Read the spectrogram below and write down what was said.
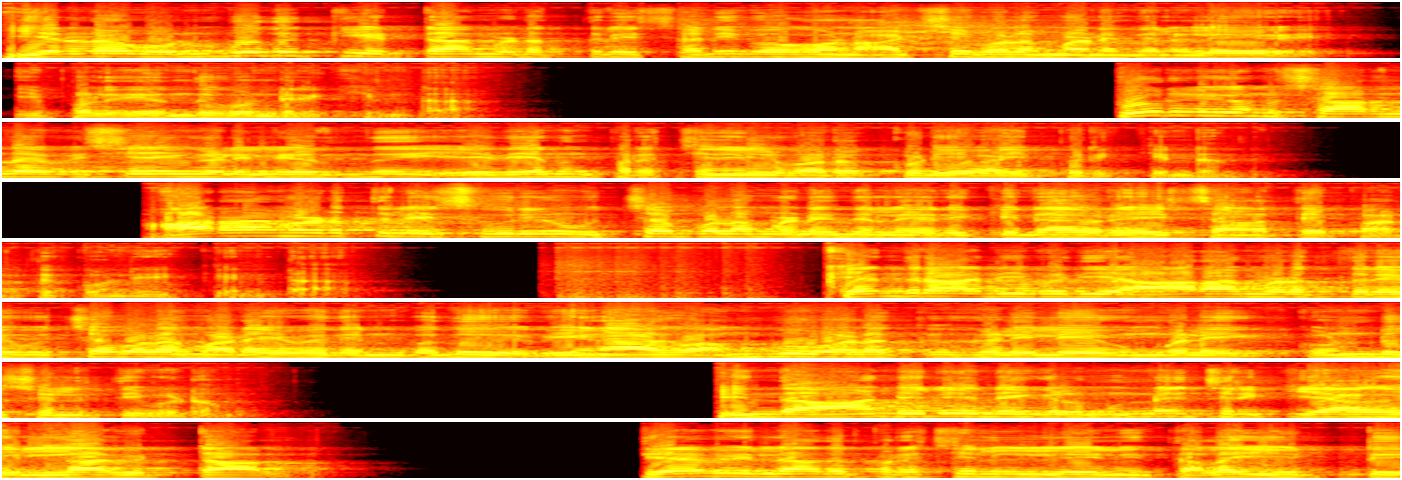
ஏனென்றால் ஒன்பதுக்கு எட்டாம் இடத்திலே சனி பகவான் ஆட்சி பலம் அடைந்த நிலையில் இப்பொழுது இருந்து கொண்டிருக்கின்றார். பூர்வீகம் சார்ந்த விஷயங்களில் இருந்து ஏதேனும் பிரச்சனைகள் வரக்கூடிய வாய்ப்பு இருக்கின்றது. ஆறாம் இடத்திலே சூரியன் உச்சபலம் அடைந்த நிலையில் இருக்கின்றார் ஒரே ஸ்தானத்தை பார்த்து கொண்டிருக்கின்றார். கேந்திராதிபதி ஆறாம் இடத்திலே உச்சபலம் அடைவது என்பது வீணாக அம்பு வழக்குகளிலே உங்களை கொண்டு செலுத்திவிடும். இந்த ஆண்டிலே நீங்கள் முன்னெச்சரிக்கையாக இல்லாவிட்டால் தேவையில்லாத பிரச்சனைகளிலே நீ தலையிட்டு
